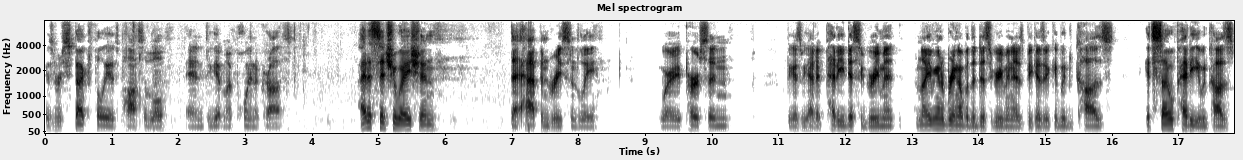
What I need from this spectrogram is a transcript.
as respectfully as possible and to get my point across. I had a situation that happened recently where a person, because we had a petty disagreement, I'm not even going to bring up what the disagreement is because it would cause it's so petty it would cause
